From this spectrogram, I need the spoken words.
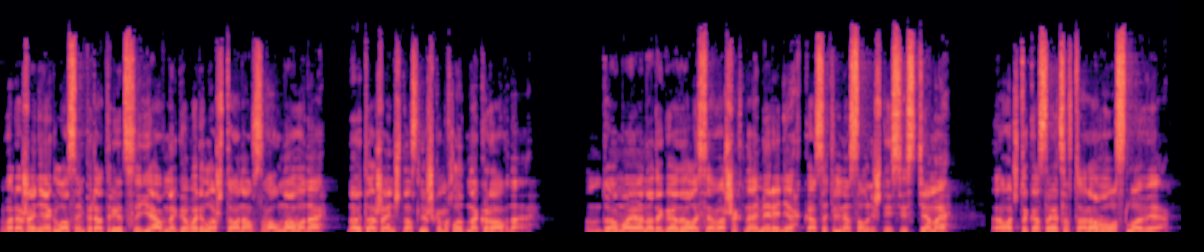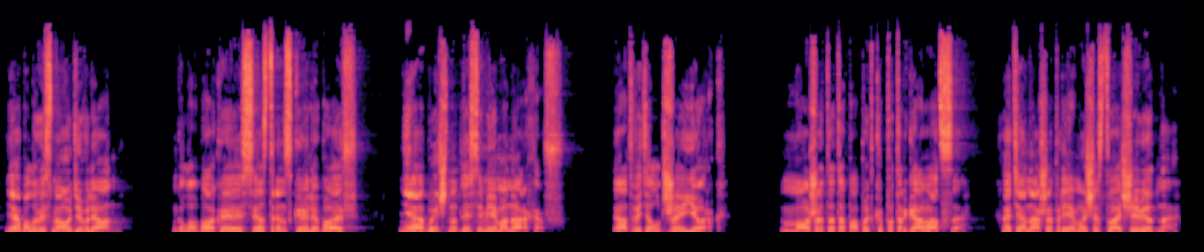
Выражение глаз императрицы явно говорило, что она взволнована, но эта женщина слишком хладнокровна. Думаю, она догадалась о ваших намерениях касательно Солнечной системы, а вот что касается второго условия, я был весьма удивлен. «Глубокая сестринская любовь необычно для семьи монархов», — ответил Джей Йорк. «Может, это попытка поторговаться? Хотя наше преимущество очевидно.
